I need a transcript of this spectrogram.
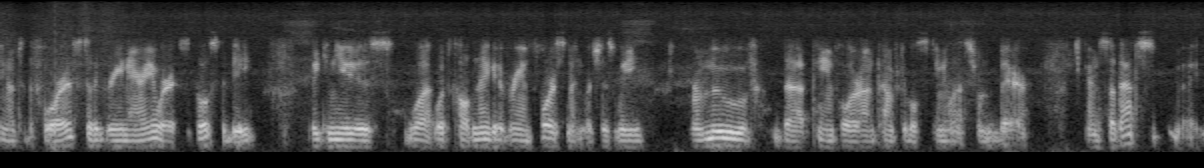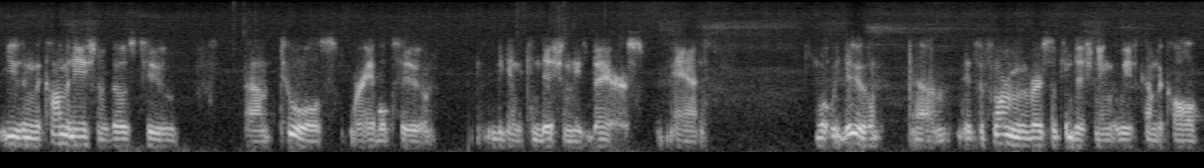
you know, to the forest, to the green area where it's supposed to be, we can use what, what's called negative reinforcement, which is we remove the painful or uncomfortable stimulus from the bear. And so that's using the combination of those two um, tools, we're able to begin to condition these bears. And what we do, um, it's a form of aversive conditioning that we've come to call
